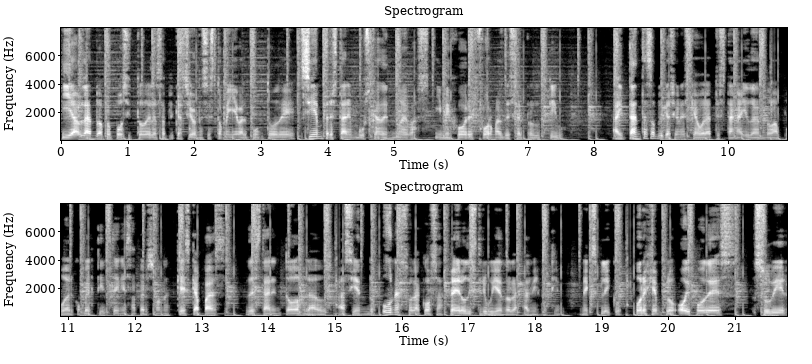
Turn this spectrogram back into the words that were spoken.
Y hablando a propósito de las aplicaciones, esto me lleva al punto de siempre estar en busca de nuevas y mejores formas de ser productivo. Hay tantas aplicaciones que ahora te están ayudando a poder convertirte en esa persona que es capaz de estar en todos lados haciendo una sola cosa, pero distribuyéndola al mismo tiempo. Me explico. Por ejemplo, hoy puedes subir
